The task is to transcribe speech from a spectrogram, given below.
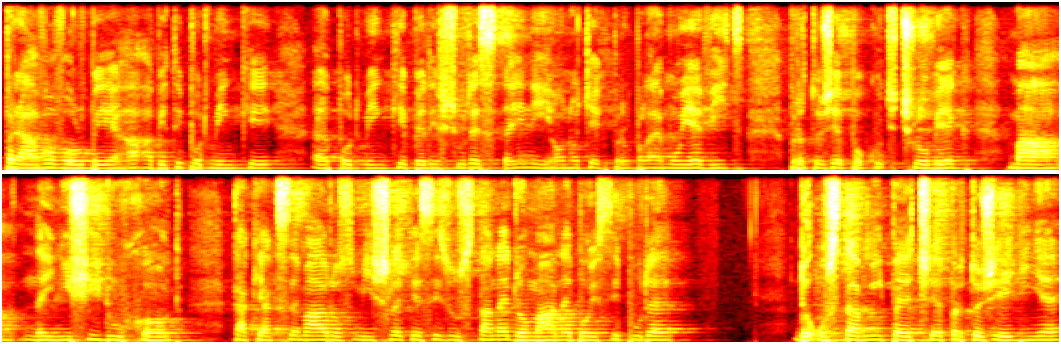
právo volby a aby ty podmínky, eh, podmínky byly všude stejné. Ono těch problémů je víc, protože pokud člověk má nejnižší důchod, tak jak se má rozmýšlet, jestli zůstane doma nebo jestli bude do ústavní péče, protože jedině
